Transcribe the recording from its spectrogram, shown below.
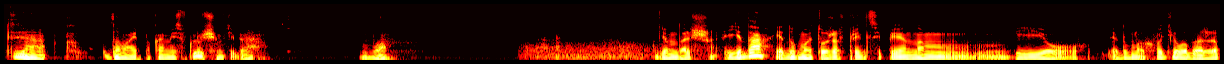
Так, давай пока мы включим тебя. Во. Идем дальше. Еда, я думаю, тоже, в принципе, нам ее, я думаю, хватило даже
